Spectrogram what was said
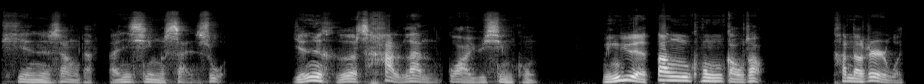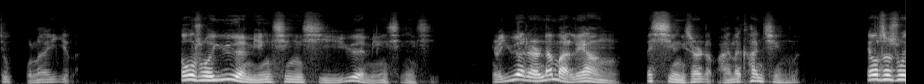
天上的繁星闪烁，银河灿烂挂于星空，明月当空高照。看到这儿，我就不乐意了。都说月明星稀，月明星稀。那月亮那么亮，那星星怎么还能看清呢？要是说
